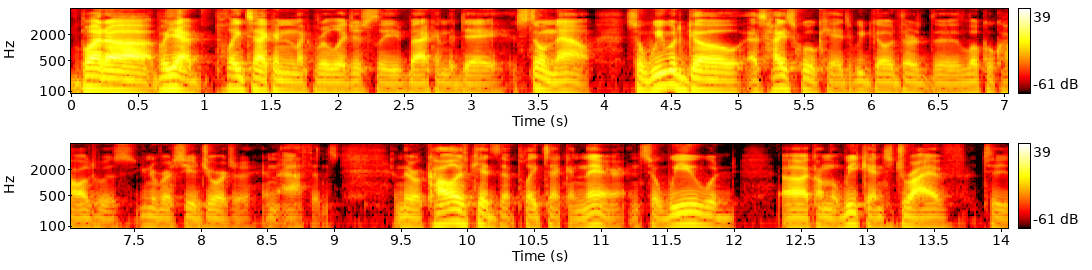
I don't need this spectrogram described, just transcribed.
but uh, but yeah, played Tekken like religiously back in the day. Still now. So we would go as high school kids. We'd go. The, the local college was University of Georgia in Athens, and there were college kids that played Tekken there. And so we would uh, like on the weekends drive to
